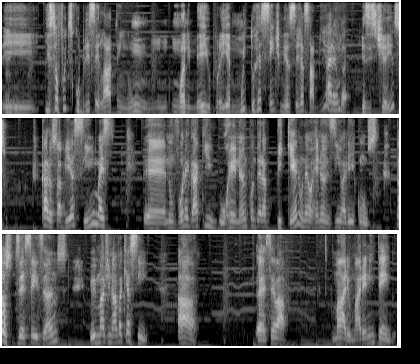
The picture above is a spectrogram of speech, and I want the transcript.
E uhum. isso eu fui descobrir, sei lá, tem um, um, um, ano e meio por aí, é muito recente mesmo. Você já sabia Caramba. que existia isso? Cara, eu sabia sim, mas é, não vou negar que o Renan, quando era pequeno, né? O Renanzinho ali com uns, até os 16 anos, eu imaginava que assim, ah, é, sei lá, Mario, Mario é Nintendo.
